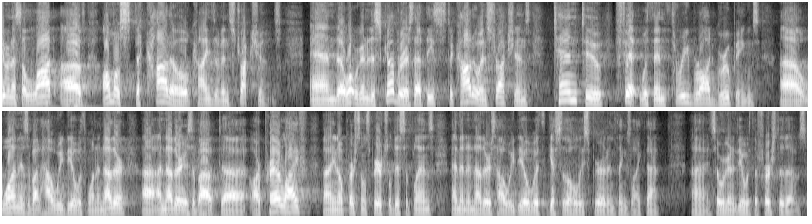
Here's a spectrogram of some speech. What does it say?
given us a lot of almost staccato kinds of instructions. And uh, what we're going to discover is that these staccato instructions tend to fit within three broad groupings. Uh, one is about how we deal with one another. Uh, another is about uh, our prayer life, uh, you know, personal spiritual disciplines. And then another is how we deal with gifts of the Holy Spirit and things like that. Uh, and so we're going to deal with the first of those.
